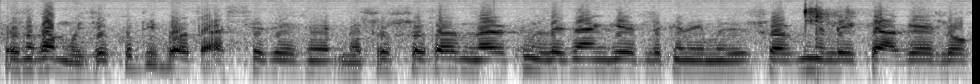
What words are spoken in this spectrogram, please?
तो उन्होंने कहा, मुझे खुद ही बहुत आश्चर्य है मैं तो सोचा नरक में ले जाएँगे, लेकिन ये मुझे स्वर्ग में लेके आ गए लोग।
